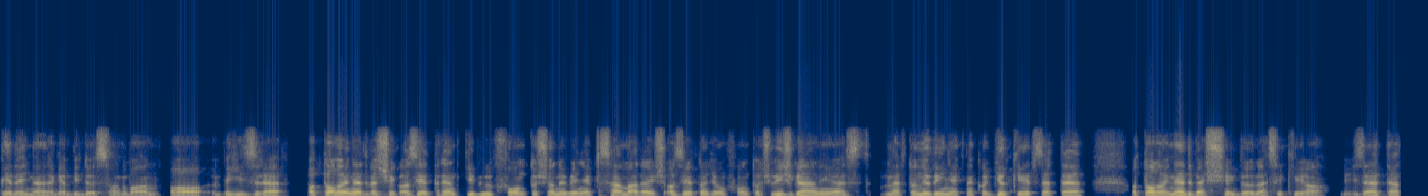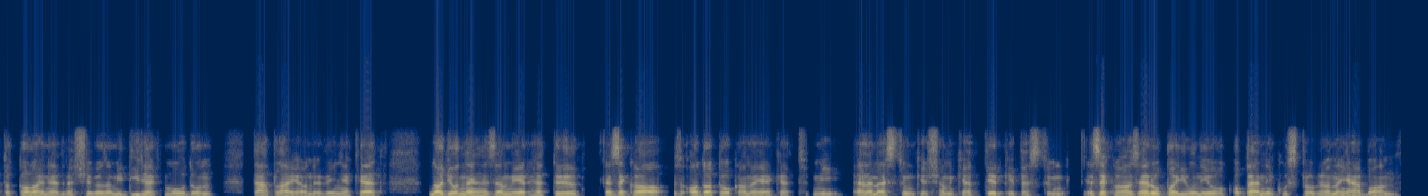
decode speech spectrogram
például egy melegebb időszakban a vízre. A talajnedvesség azért rendkívül fontos a növények számára, és azért nagyon fontos vizsgálni ezt, mert a növényeknek a gyökérzete a talajnedvességből veszi ki a vizet, tehát a talajnedvesség az, ami direkt módon táplálja a növényeket. Nagyon nehezen mérhető, ezek az adatok, amelyeket mi elemeztünk és amiket térképeztünk, ezek az Európai Unió Copernicus programjában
